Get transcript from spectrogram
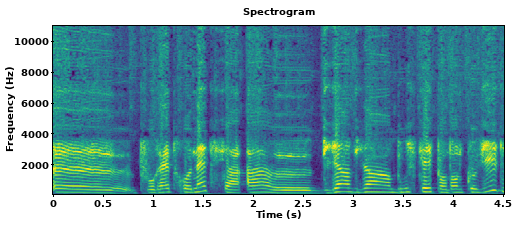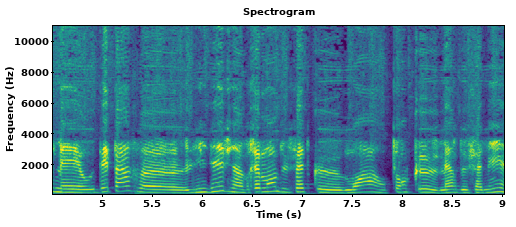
Euh, pour être honnête, ça a euh, bien bien boosté pendant le Covid, mais au départ, euh, l'idée vient vraiment du fait que moi, en tant que mère de famille,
